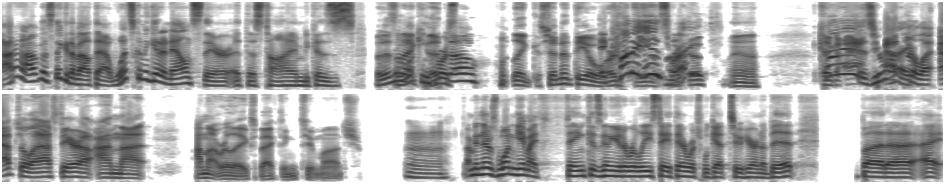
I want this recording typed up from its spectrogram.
I don't know. I was thinking about that. What's going to get announced there at this time? Because But isn't that looking good for- though? Like, shouldn't the awards? It be the is, right? Yeah. It kind Like, of is. You're after right. la- after last year, I- I'm not. I'm not really expecting too much. Mm. I mean, there's one game I think is going to get a release date there, which we'll get to here in a bit. But uh, I,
